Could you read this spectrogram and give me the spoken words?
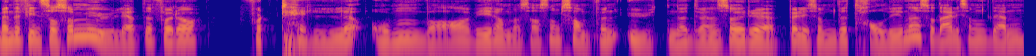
Men det fins også muligheter for å fortelle om hva vi rammes av som samfunn, uten nødvendigvis å røpe liksom detaljene. Så det er liksom den,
